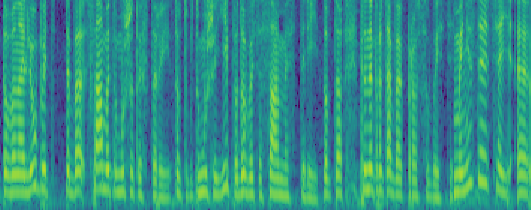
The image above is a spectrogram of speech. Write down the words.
то вона любить тебе саме тому, що ти старий. Тобто, тому що їй подобається саме старі. Тобто, це не про тебе як про особистість. Мені здається, е,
